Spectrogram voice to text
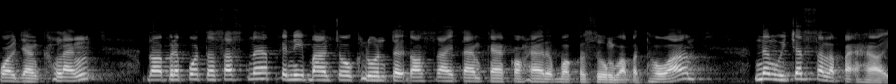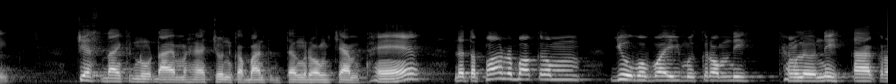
ពាល់យ៉ាងខ្លាំងដោយព្រះពុទ្ធសាសនាពេលនេះបានចូលខ្លួនទៅដោះស្រាយតាមការកោះហៅរបស់ក្រសួងវប្បធម៌និងវិចិត្រសិល្បៈហើយជាស្ដែងក្នុងដែលមហាជនក៏បានទន្ទឹងរង់ចាំថាលទ្ធផលរបស់ក្រុមយុវវ័យមួយក្រុមនេះខាងលើនេះតើក្រ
